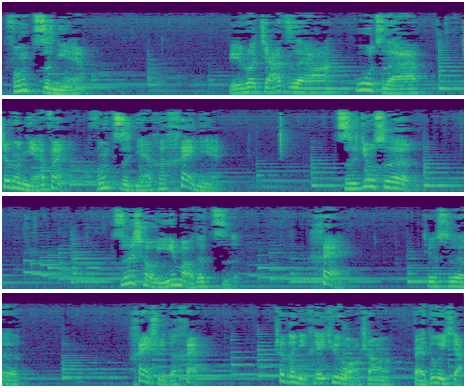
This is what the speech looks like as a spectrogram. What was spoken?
逢子年，比如说甲子啊、戊子啊这种年份，逢子年和亥年，子就是子丑寅卯的子，亥就是亥水的亥，这个你可以去网上百度一下，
